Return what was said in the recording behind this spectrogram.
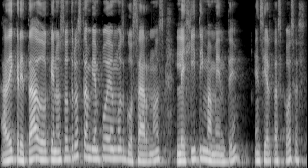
ha decretado que nosotros también podemos gozarnos legítimamente en ciertas cosas.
